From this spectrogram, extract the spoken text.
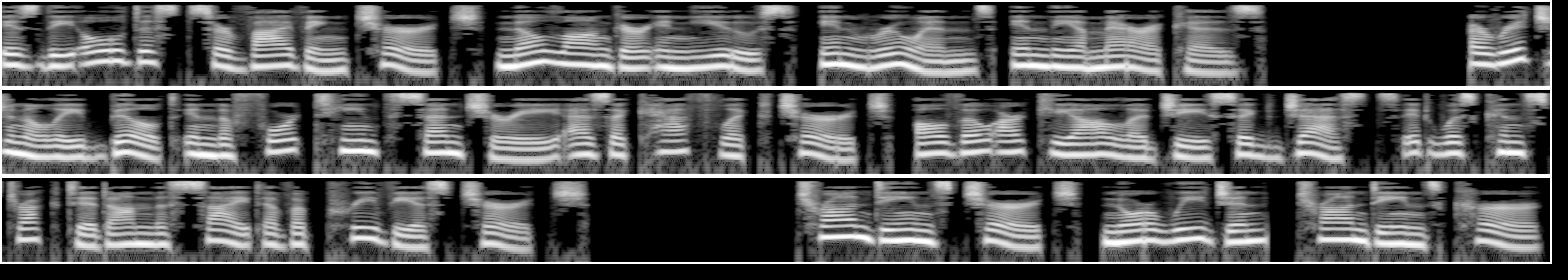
is the oldest surviving church no longer in use, in ruins in the Americas. Originally built in the 14th century as a Catholic church, although archaeology suggests it was constructed on the site of a previous church. Trondenes Church, Norwegian, Trondenes Kirk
